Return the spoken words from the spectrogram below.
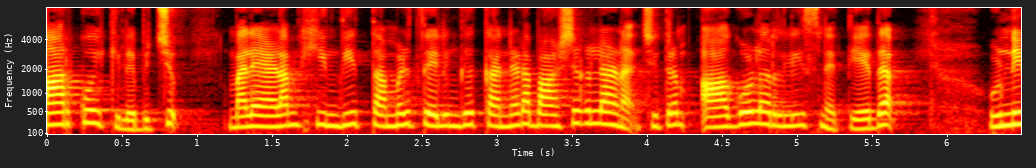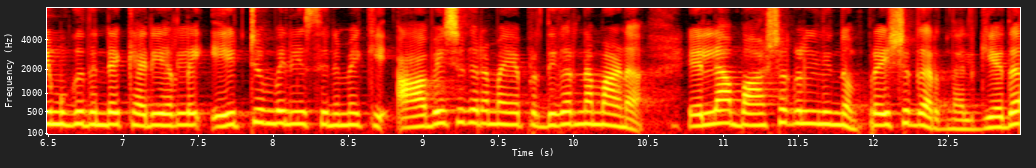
മാർക്കോയ്ക്ക് ലഭിച്ചു. മലയാളം ഹിന്ദി തമിഴ് തെലുങ്ക് കന്നഡ ഭാഷകളിലാണ് ചിത്രം ആഗോള റിലീസിനെത്തിയത്. ഉണ്ണി മുകുന്ദന്റെ കരിയറിലെ ഏറ്റവും വലിയ സിനിമയ്ക്ക് ആവേശകരമായ പ്രതികരണമാണ് എല്ലാ ഭാഷകളിൽ നിന്നും പ്രേക്ഷകർ നൽകിയത്.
